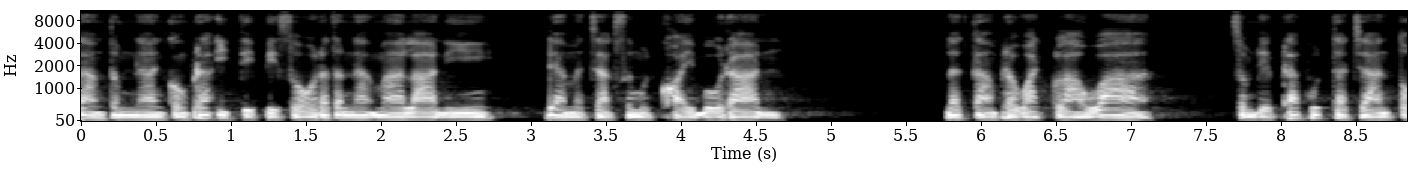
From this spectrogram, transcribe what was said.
ตามตำนานของพระอิติปิโสรัตนมาลานี้ ได้มาจากสมุดข่อยโบราณ และตามประวัติกล่าวว่า สมเด็จพระพุทธจารย์โต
